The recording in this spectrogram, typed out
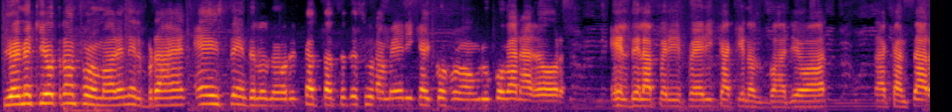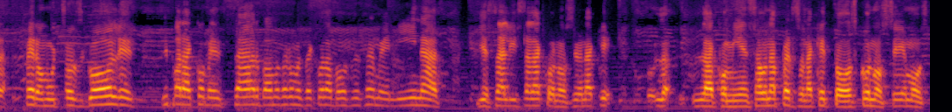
Y hoy me quiero transformar en el Brian Einstein de los mejores cantantes de Sudamérica y conformar un grupo ganador, el de la periférica que nos va a llevar a cantar, pero muchos goles. Y para comenzar, vamos a comenzar con las voces femeninas. Y esa lista la conoce una que la, la comienza una persona que todos conocemos.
